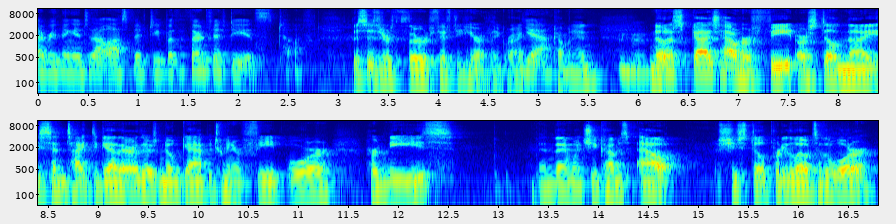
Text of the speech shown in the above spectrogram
everything into that last 50, but the third 50 is tough. This is your third 50 here, I think, right? Yeah. Coming in. Mm-hmm. Notice, guys, how her feet are still nice and tight together. There's no gap between her feet or her knees. And then when she comes out, she's still pretty low to the water.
